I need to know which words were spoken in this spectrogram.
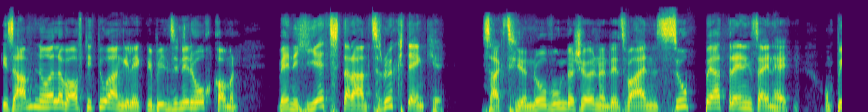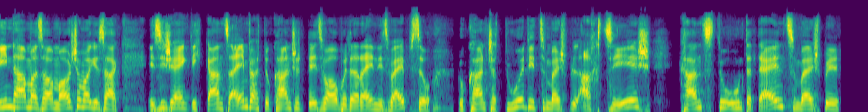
gesamten Urlaub auf die Tour angelegt, ich bin sie nicht hochgekommen. Wenn ich jetzt daran zurückdenke, sagt hier nur wunderschön und es waren super Trainingseinheiten. Und Bindhammer, das haben wir auch schon mal gesagt, es ist eigentlich ganz einfach. Du kannst, das war aber der reines Vibe so, du kannst eine Tour, die zum Beispiel 8C ist, kannst du unterteilen, zum Beispiel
